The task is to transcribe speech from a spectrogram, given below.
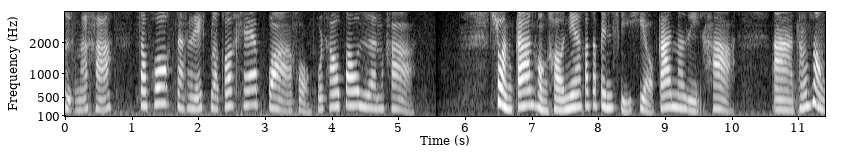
ศึกนะคะ สะโพกจะเล็กแล้วก็แคบกว่าของผู้เท่าเฝ้าเรือนค่ะ ส่วนก้านของเขาเนี่ยก็จะเป็นสีเขียวก้านมะลิค่ะอ่าทั้งสอง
